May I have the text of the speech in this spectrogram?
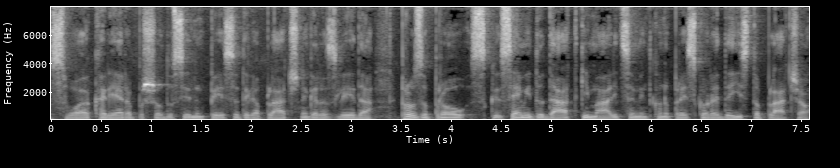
svojo kariero prišel do 57. plačnega razreda, pravzaprav s vsemi dodatki, malicami in tako naprej, skoraj da isto plačo,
